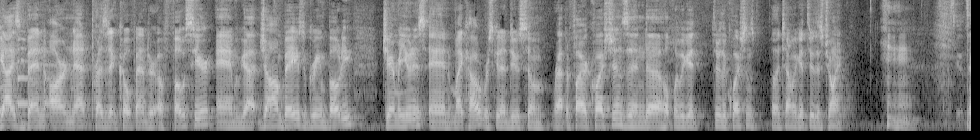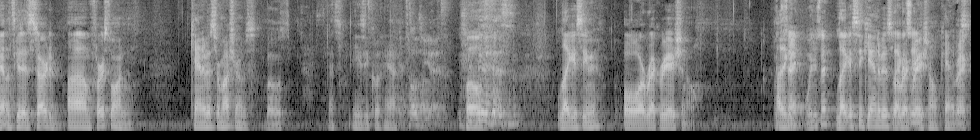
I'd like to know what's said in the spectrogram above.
Hey guys, Ben Arnett, president co-founder of FŌHSE here, and we've got John Bayes with Green Bodhi, Jeremy Eunice, and Mike Howard. We're just going to do some rapid fire questions, and uh, hopefully we get through the questions by the time we get through this joint. yeah, let's get it started. Um, first one: cannabis or mushrooms? Both. That's easy. Quick, yeah. I told you guys. Both. Legacy or recreational? What'd you think- say? What'd you say? Legacy cannabis or recreational cannabis? Rec-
